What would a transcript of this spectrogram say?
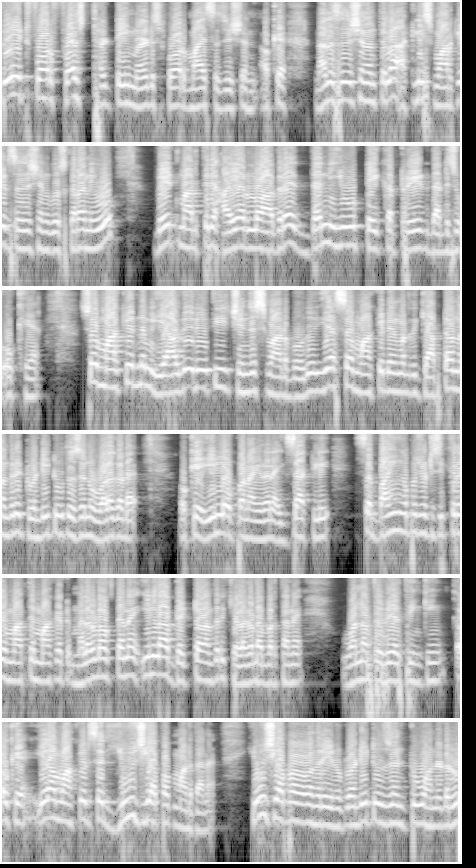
wait for first thirty minutes for my suggestion okay ನನ್ನ ಸಜೆಷನ್ ಅಂತಿಲ್ಲ. ಅಟ್ಲೀಸ್ಟ್ ಮಾರ್ಕೆಟ್ ಸಜೆಷನ್ಗೋಸ್ಕರ ನೀವು ವೇಟ್ ಮಾಡ್ತೀರಿ ಹೈಯರ್ ಲೋ ಆದ್ರೆ then you take a trade that is okay so market ನಿಮ್ಗೆ ಯಾವುದೇ ರೀತಿ ಚೇಂಜಸ್ ಮಾಡಬಹುದು ಎಸ್ ಮಾರ್ಕೆಟ್ ಏನ್ ಮಾಡುತ್ತೆ ಕ್ಯಾಪ್ ಟೌನ್ ಅಂದ್ರೆ ಟ್ವೆಂಟಿ ಟೂ ತೌಸಂಡ್ ಒಳಗಡೆ. ಓಕೆ ಇಲ್ಲಿ ಓಪನ್ ಆಗಿದ್ದಾನೆ ಎಕ್ಸಾಕ್ಟ್ಲಿ ಸೊ ಬೈಯಿಂಗ್ ಅಪರ್ಚುನಿಟಿ ಸಿಕ್ಕರೆ ಮತ್ತೆ ಮಾರ್ಕೆಟ್ ಮೇಲ್ಗಡೆ ಹೋಗ್ತಾನೆ, ಇಲ್ಲ ಬ್ರೇಕ್ ಡೌನ್ ಅಂದ್ರೆ ಕೆಳಗಡೆ ಬರ್ತಾನೆ. One of the way of thinking okay ಇರೋ market sir huge gap up ಮಾಡ್ತಾನೆ. ಹ್ಯೂಜ್ ಗ್ಯಾಪ್ ಅಪ್ ಅಂದ್ರೆ ಏನು? ಟ್ವೆಂಟಿ ತೌಸಂಡ್ ಟೂ ಹಂಡ್ರೆಡ್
